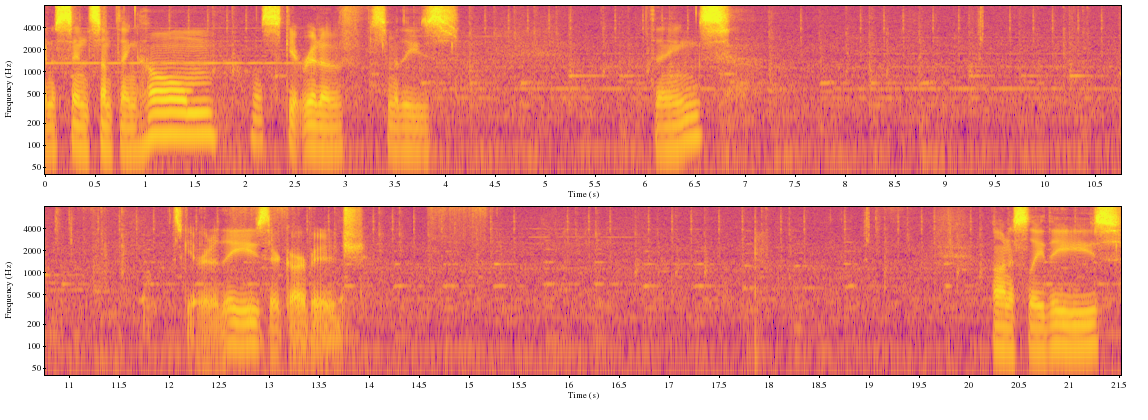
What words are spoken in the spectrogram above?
Gonna send something home. Let's get rid of some of these things. Get rid of these, they're garbage. Honestly, these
